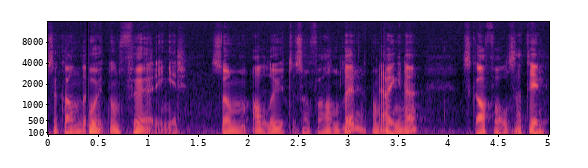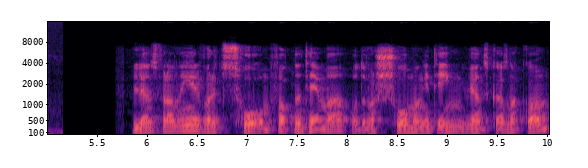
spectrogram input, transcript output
så kan det gå ut noen føringer som alle ute som forhandler om Ja. pengene, skal forholde seg til. Lønnsforhandlinger var et så omfattende tema, og det var så mange ting vi ønska å snakke om,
